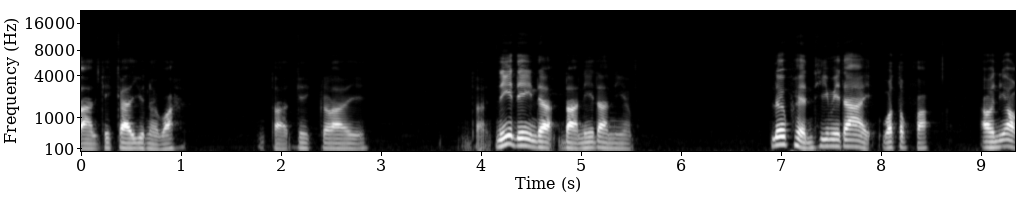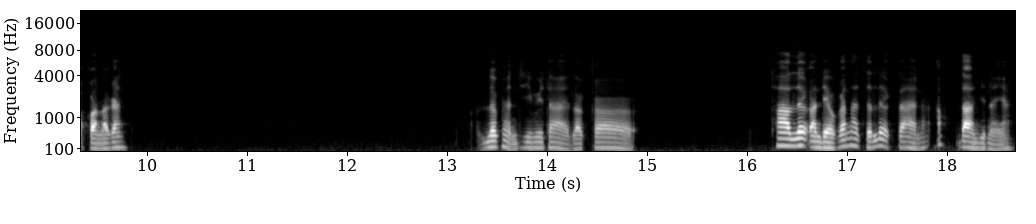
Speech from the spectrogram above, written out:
ด่านไกลๆอยู่ไหนวะ ด่านไกลๆด่านนี่นี่ด่าด่านนี้ด่านนี้ครับ เลือกแผนที่ไม่ได้ what the fuck เอาอันนี้ออกก่อนแล้วกัน เลือกแผนที่ไม่ได้แล้วก็ ถ้าเลือกอันเดียวก็น่าจะเลือกได้นะเอ้าด่านอยู่ไหนอะ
